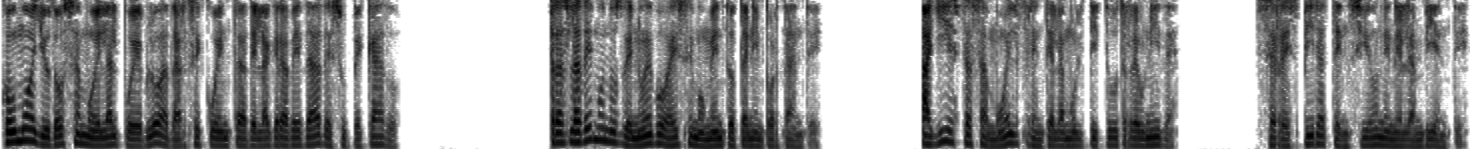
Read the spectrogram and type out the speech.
¿Cómo ayudó Samuel al pueblo a darse cuenta de la gravedad de su pecado? Trasladémonos de nuevo a ese momento tan importante. Allí está Samuel frente a la multitud reunida. Se respira tensión en el ambiente.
